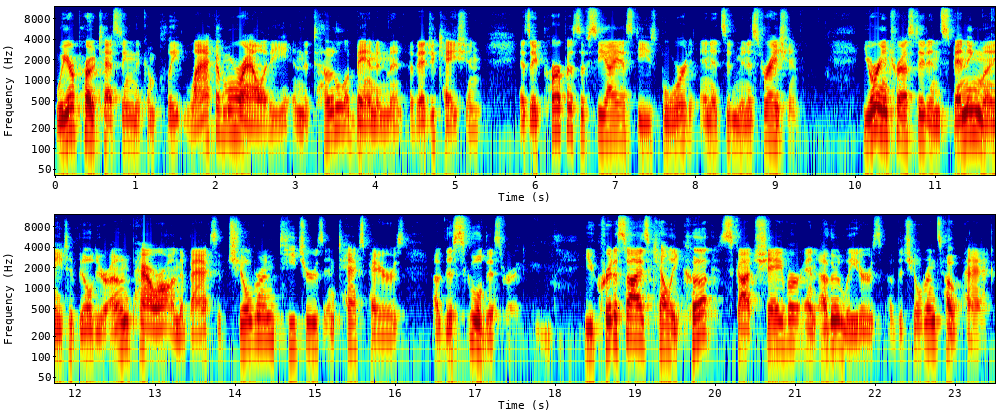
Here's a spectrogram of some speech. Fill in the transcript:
We are protesting the complete lack of morality and the total abandonment of education as a purpose of CISD's board and its administration. You're interested in spending money to build your own power on the backs of children, teachers, and taxpayers of this school district. You criticize Kelly Cook, Scott Shaver, and other leaders of the Children's Hope PAC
